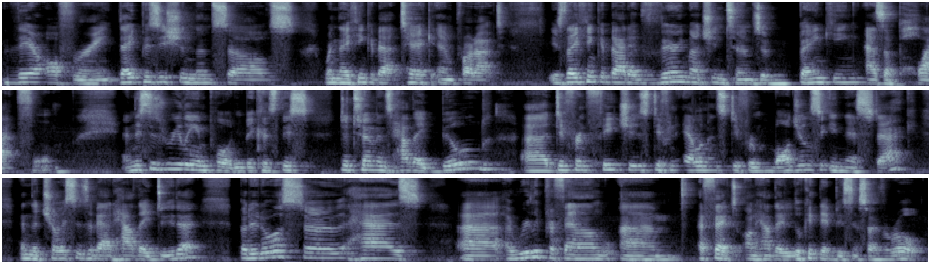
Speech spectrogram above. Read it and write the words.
their offering, they position themselves when they think about tech and product, is they think about it very much in terms of banking as a platform. And this is really important because this determines how they build uh, different features, different elements, different modules in their stack, and the choices about how they do that. But it also has uh, a really profound um, effect on how they look at their business overall.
